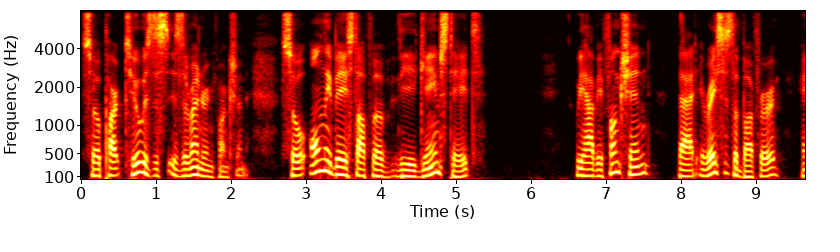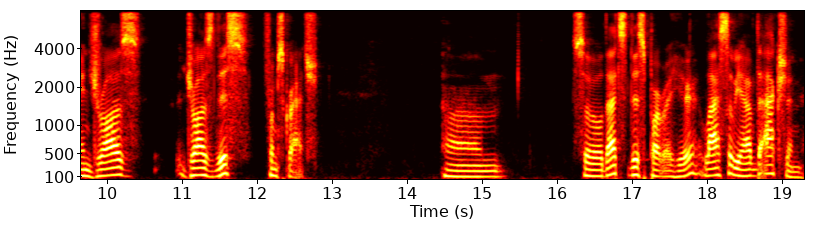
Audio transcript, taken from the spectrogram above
So part two is this is the rendering function. So only based off of the game state, we have a function that erases the buffer and draws draws this from scratch. Um, so that's this part right here. Lastly, we have the action.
